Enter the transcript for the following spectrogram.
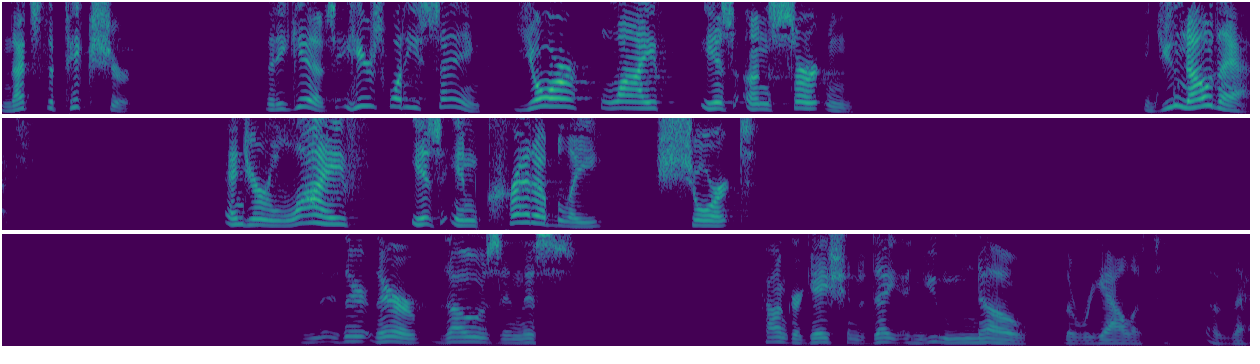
And that's the picture that he gives. Here's what he's saying Your life is uncertain. And you know that. And your life is incredibly short. And there, there are those in this congregation today, and you know the reality of that.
